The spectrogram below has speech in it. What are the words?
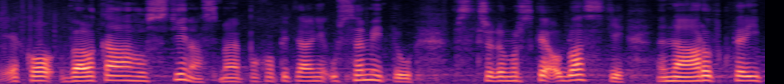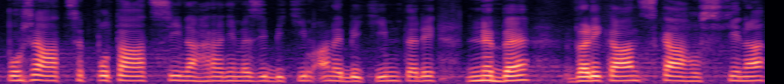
jako velká hostina. Jsme pochopitelně u Semitů v středomorské oblasti. Národ, který pořád se potácí na hraně mezi bytím a nebytím, tedy nebe, velikánská hostina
